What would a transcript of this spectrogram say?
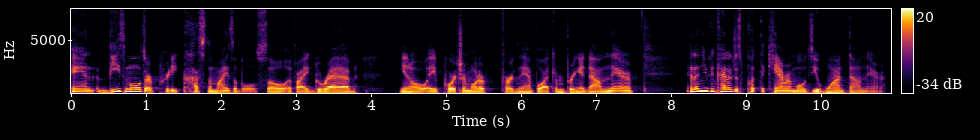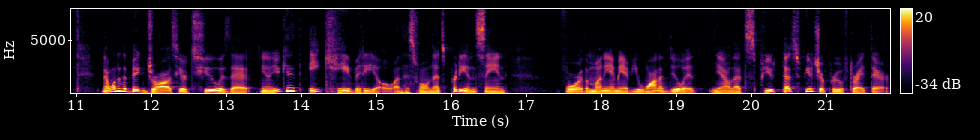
And these modes are pretty customizable. So if I grab, you know, a portrait mode, for example, I can bring it down there and then you can kind of just put the camera modes you want down there. Now, one of the big draws here too is that, you know, you get 8K video on this phone. That's pretty insane for the money. I mean, if you want to do it, you know, that's that's future proofed right there.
